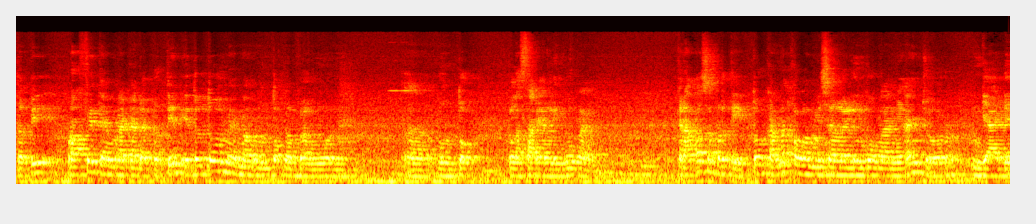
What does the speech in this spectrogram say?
Tapi profit yang mereka dapetin itu tuh memang untuk ngebangun eh, untuk kelestarian lingkungan kenapa seperti itu? Karena kalau misalnya lingkungannya hancur nggak ada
